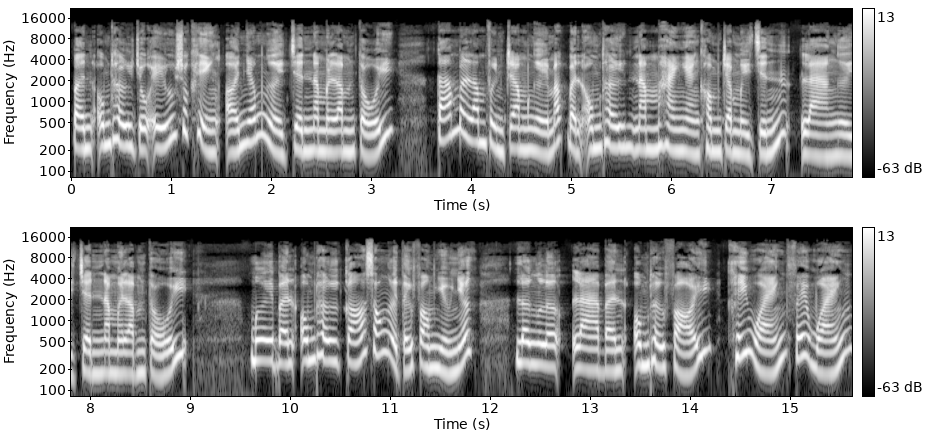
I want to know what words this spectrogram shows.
bệnh ung thư chủ yếu xuất hiện ở nhóm người trên 55 tuổi. 85% người mắc bệnh ung thư năm 2019 là người trên 55 tuổi. 10 bệnh ung thư có số người tử vong nhiều nhất, lần lượt là bệnh ung thư phổi, khí quản, phế quản,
